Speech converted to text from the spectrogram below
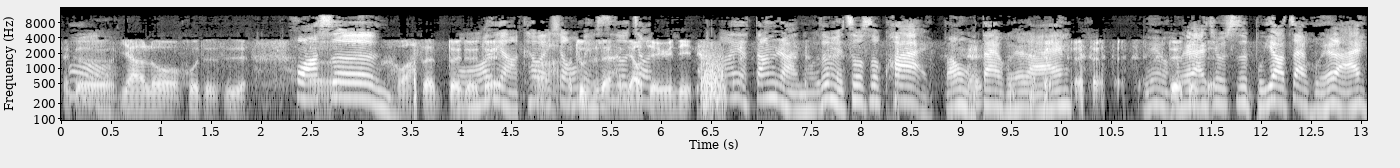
那个鸭肉或者是。花生，花生，对对对。哎呀，开玩笑，我每次都了解云林。哎呀，当然，我都每次都说快帮我带回来，没有回来就是不要再回来。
